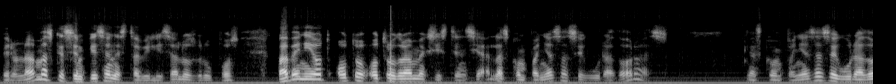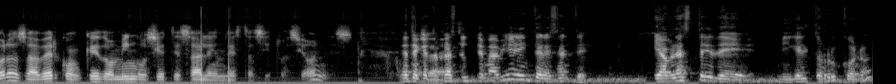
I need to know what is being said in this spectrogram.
pero nada más que se empiecen a estabilizar los grupos, va a venir otro, otro drama existencial, las compañías aseguradoras. Las compañías aseguradoras a ver con qué domingo 7 salen de estas situaciones. Fíjate que tocaste un tema bien interesante. Y hablaste de Miguel Torruco, ¿no?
